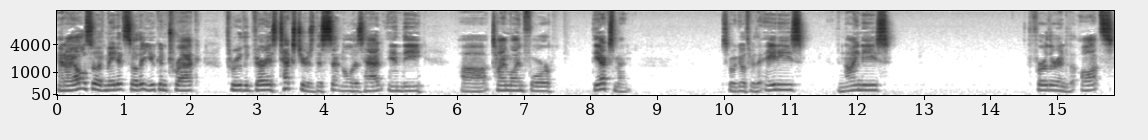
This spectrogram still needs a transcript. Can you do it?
And I also have made it so that you can track through the various textures this sentinel has had in the uh, timeline for the X-Men. So we go through the 80s, the 90s, further into the aughts,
